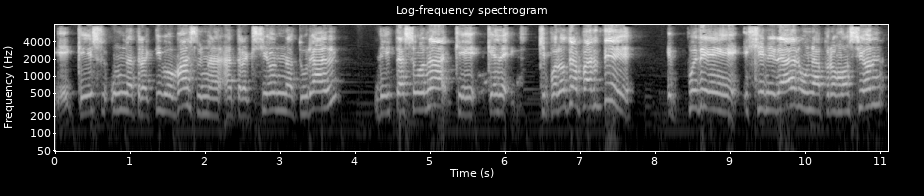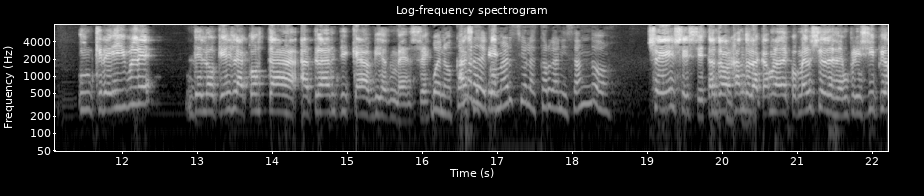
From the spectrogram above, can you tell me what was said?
eh, que es un atractivo más, una atracción natural de esta zona que, que, que por otra parte eh, puede generar una promoción increíble de lo que es la costa atlántica vietmense. Bueno, ¿Cámara de Comercio la está organizando? Sí, sí, sí, está trabajando la Cámara de Comercio desde un principio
